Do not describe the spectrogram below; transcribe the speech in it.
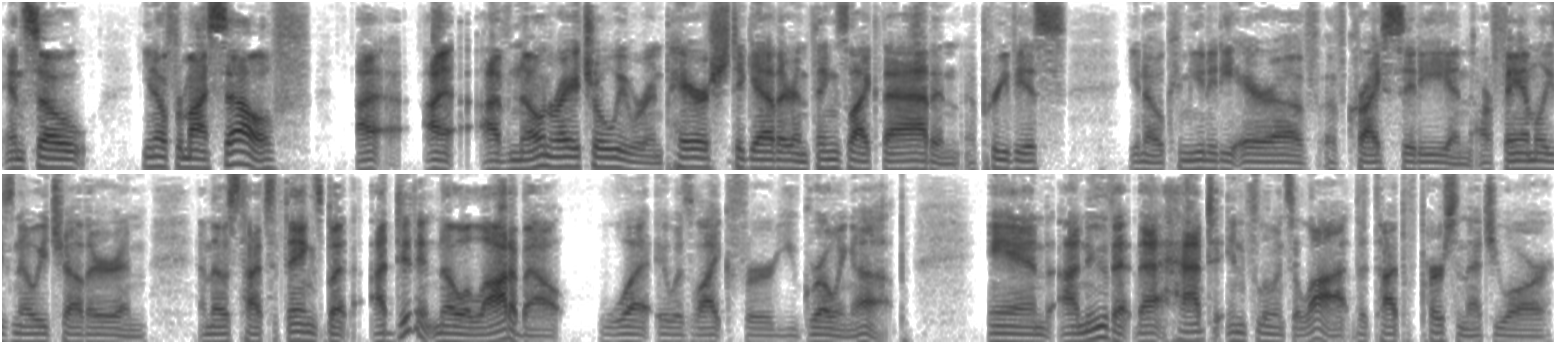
And so, you know, for myself, I I I've known Rachel. We were in parish together and things like that, and a previous, you know, community era of of Christ City, and our families know each other and and those types of things. But I didn't know a lot about what it was like for you growing up and I knew that that had to influence a lot the type of person that you are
